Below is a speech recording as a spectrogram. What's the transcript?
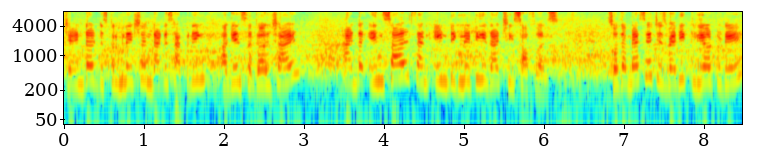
gender discrimination that is happening against the girl child and the insults and indignity that she suffers. So the message is very clear today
